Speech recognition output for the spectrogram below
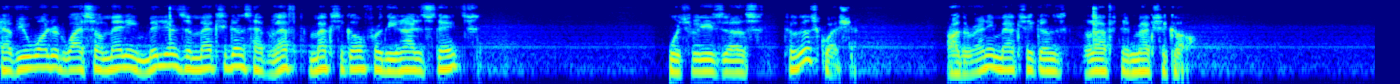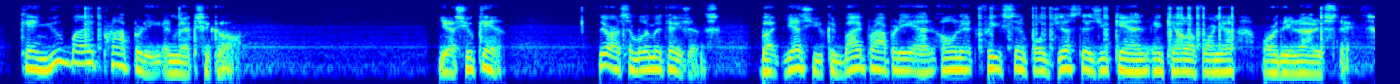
Have you wondered why so many millions of Mexicans have left Mexico for the United States? Which leads us to this question Are there any Mexicans left in Mexico? Can you buy property in Mexico? Yes, you can. There are some limitations, but yes, you can buy property and own it fee simple just as you can in California or the United States.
